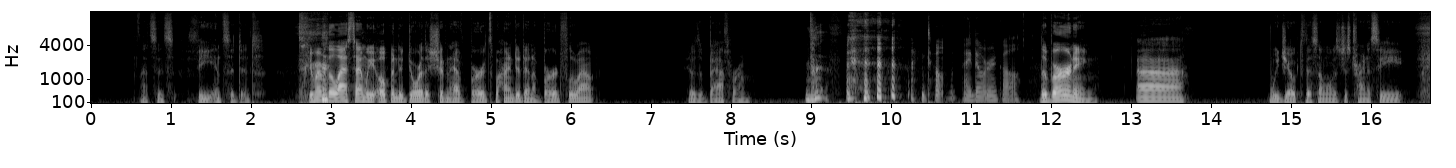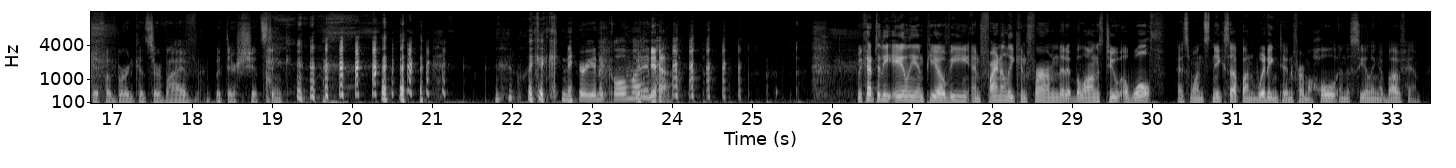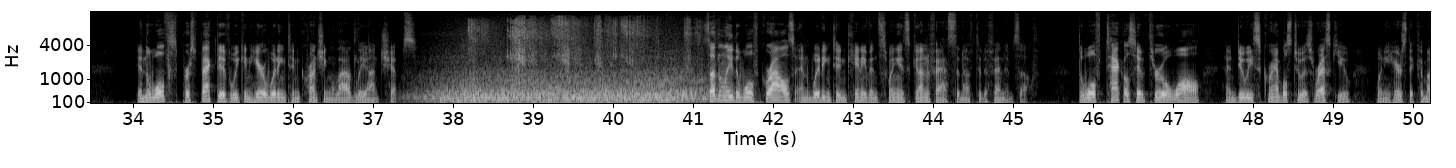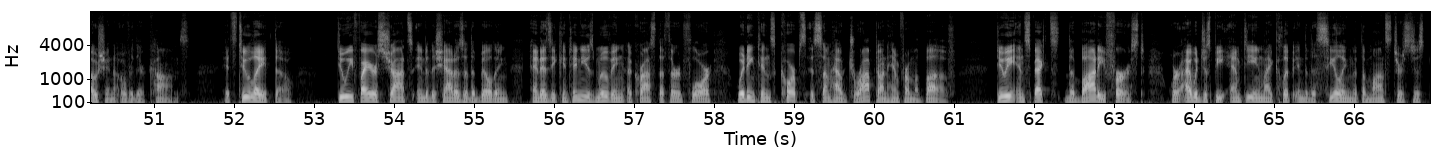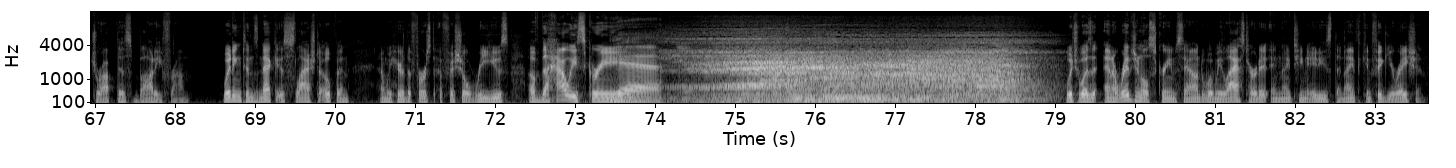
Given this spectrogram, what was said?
Not since the incident. Do you remember the last time we opened a door that shouldn't have birds behind it and a bird flew out? It was a bathroom. I don't. Recall. The burning. Uh, We joked that someone was just trying to see if a bird could survive with their shit stink. like a canary in a coal mine. yeah. We cut to the alien POV and finally confirm that it belongs to a wolf as one sneaks up on Whittington from a hole in the ceiling above him. In the wolf's perspective, we can hear Whittington crunching loudly on chips. Suddenly, the wolf growls, and Whittington can't even swing his gun fast enough to defend himself. The wolf tackles him through a wall, and Dewey scrambles to his rescue when he hears the commotion over their comms. It's too late, though. Dewey fires shots into the shadows of the building, and as he continues moving across the third floor, Whittington's corpse is somehow dropped on him from above. Dewey inspects the body first, where I would just be emptying my clip into the ceiling that the monsters just dropped this body from. Whittington's neck is slashed open, and we hear the first official reuse of the Howie scream. Yeah. Which was an original scream sound when we last heard it in 1980's The Ninth Configuration.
